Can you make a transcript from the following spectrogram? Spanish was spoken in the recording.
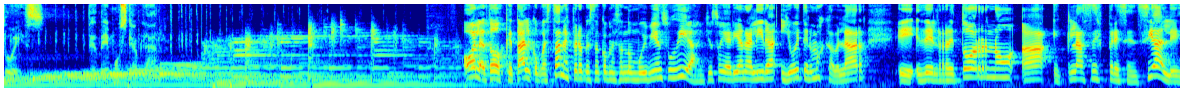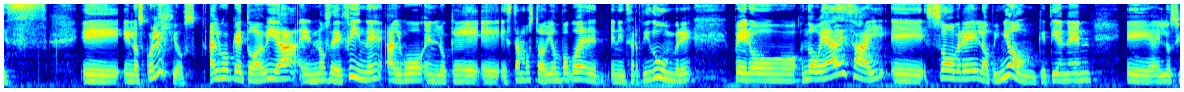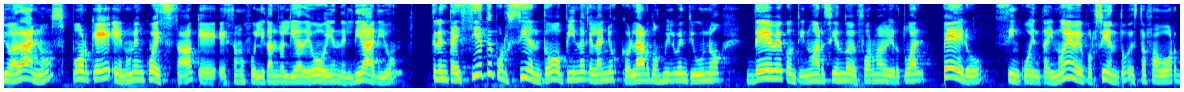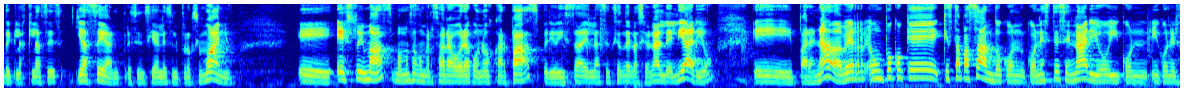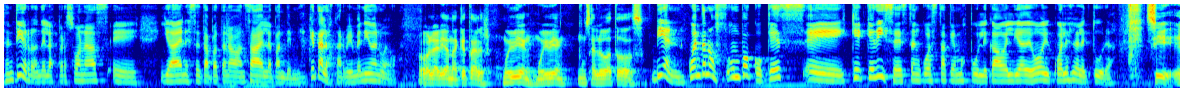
Esto es Tenemos que hablar. Hola a todos, ¿qué tal? ¿Cómo están? Espero que estén comenzando muy bien su día. Yo soy Ariana Lira y hoy tenemos que hablar eh, del retorno a eh, clases presenciales eh, en los colegios. Algo que todavía no se define, algo en lo que estamos todavía un poco en incertidumbre, pero novedades hay sobre la opinión que tienen eh, los ciudadanos, porque en una encuesta que estamos publicando el día de hoy en el diario, 37% opina que el año escolar 2021 debe continuar siendo de forma virtual, pero 59% está a favor de que las clases ya sean presenciales el próximo año. Eh, esto y más vamos a conversar ahora con Oscar Paz, periodista de la sección de Nacional del diario, eh, para nada, ver un poco qué, qué está pasando con, con, este escenario y con, y con el sentir de las personas eh, ya en esta etapa tan avanzada de la pandemia. ¿Qué tal, Oscar? Bienvenido de nuevo. Hola, Ariana, ¿qué tal? Muy bien, muy bien. Un saludo a todos. Bien, cuéntanos un poco, ¿qué, es, qué, qué dice esta encuesta que hemos publicado el día de hoy? ¿Cuál es la lectura? Sí,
